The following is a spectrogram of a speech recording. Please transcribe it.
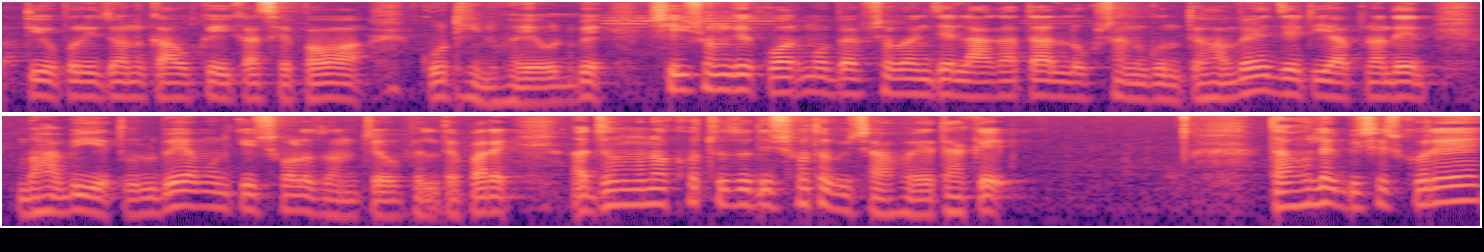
আত্মীয় পরিজন কাউকেই কাছে পাওয়া কঠিন হয়ে উঠবে। সেই সঙ্গে কর্ম, ব্যবসা বাণিজ্যে লাগাতার লোকসান গুনতে হবে, যেটি আপনাদের ভাবিয়ে তুলবে, এমনকি ষড়যন্ত্রেও ফেলতে পারে। আর জন্ম নক্ষত্র যদি শতবিশা হয়ে থাকে তাহলে বিশেষ করে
